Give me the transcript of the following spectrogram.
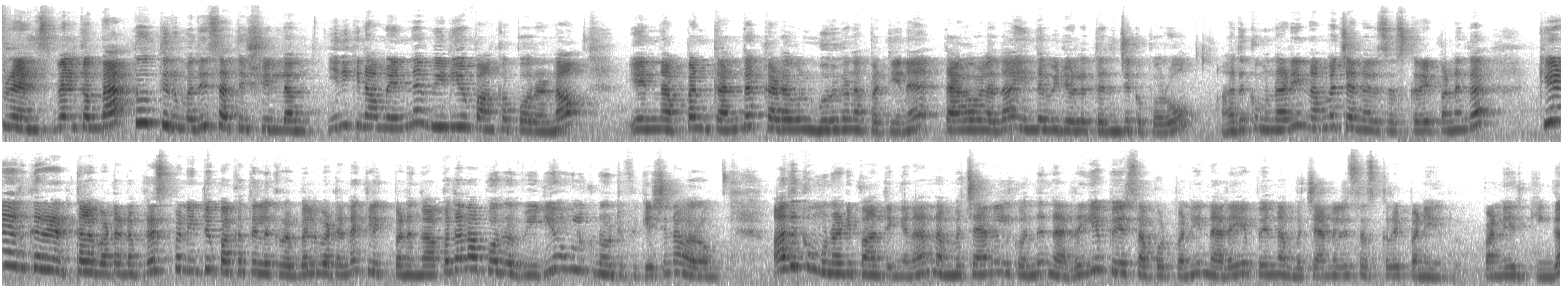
ஃப்ரெண்ட்ஸ் வெல்கம் பேக் டு திருமதி சதீஷ் இல்லம் இன்னைக்கு நாம என்ன வீடியோ பார்க்க போறோம்னா என் அப்பன் கந்த கடவுள் முருகனை பற்றின தகவலை தான் இந்த வீடியோவில் தெரிஞ்சுக்க போகிறோம் அதுக்கு முன்னாடி நம்ம சேனலை சப்ஸ்கிரைப் பண்ணுங்கள் கீழே இருக்கிற ரெட் கலர் பட்டனை ப்ரெஸ் பண்ணிவிட்டு பக்கத்தில் இருக்கிற பெல் பட்டனை கிளிக் பண்ணுங்க. அப்பதான் நான் போடுற வீடியோ உங்களுக்கு நோட்டிஃபிகேஷனாக வரும். அதுக்கு முன்னாடி பார்த்தீங்கன்னா நம்ம சேனலுக்கு வந்து நிறைய பேர் சப்போர்ட் பண்ணி நிறைய பேர் நம்ம சேனலை சப்ஸ்கிரைப் பண்ணி பண்ணியிருக்கீங்க.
